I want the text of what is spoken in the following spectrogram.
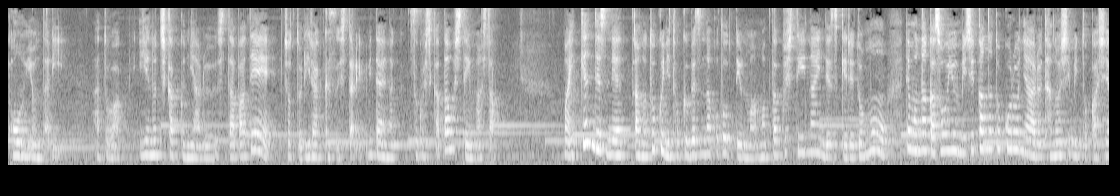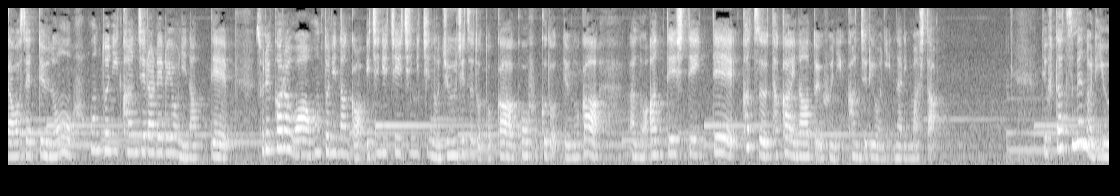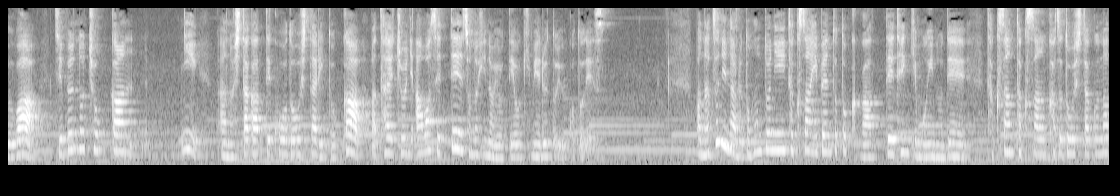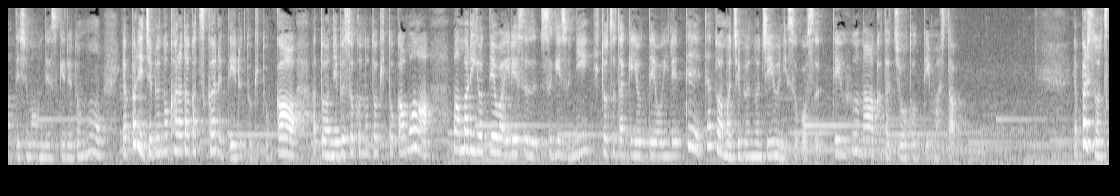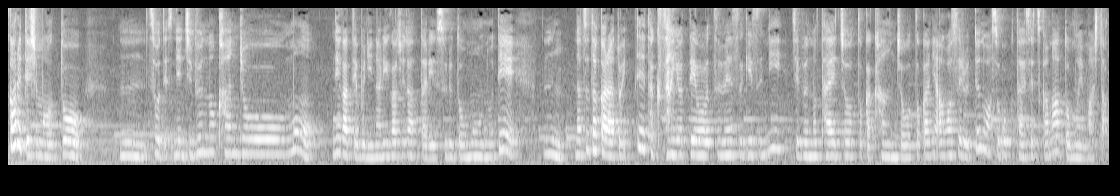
本読んだりあとは家の近くにあるスタバでちょっとリラックスしたりみたいな過ごし方をしていました。まあ、一見ですねあの特に特別なことっていうのは全くしていないんですけれどもでもなんかそういう身近なところにある楽しみとか幸せっていうのを本当に感じられるようになってそれからは本当になんか一日一日の充実度とか幸福度っていうのがあの安定していてかつ高いなというふうに感じるようになりました。で2つ目の理由は自分の直感にあの従って行動したりとか、まあ、体調に合わせてその日の予定を決めるということです、ま、夏になると本当にたくさんイベントとかがあって天気もいいのでたくさんたくさん活動したくなってしまうんですけれどもやっぱり自分の体が疲れている時とかあとは寝不足の時とかは、まあ、あまり予定は入れすぎずに一つだけ予定を入れてであとはま自分の自由に過ごすっていう風な形をとっていました。やっぱりその疲れてしまうと、うん、そうですね自分の感情もネガティブになりがちだったりすると思うので、うん、夏だからといってたくさん予定を詰めすぎずに自分の体調とか感情とかに合わせるっていうのはすごく大切かなと思いました。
